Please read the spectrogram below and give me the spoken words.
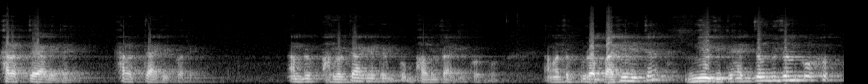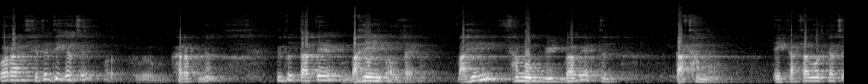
খারাপটা আগে দেয়, খারাপটা আগে করে। আমরা ভালোটা আগে দেখব, ভালোটা আগে করব। আমাদের পুরো বাহিনীটা নিয়োজিত। একজন, দুজন করা সেটা ঠিক আছে, খারাপ না, কিন্তু তাতে বাহিনী পাল্টায় না। বাহিনী সামগ্রিকভাবে একটা কাঠামো। এই কাঠামোর কাছে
